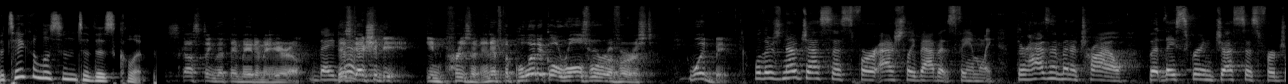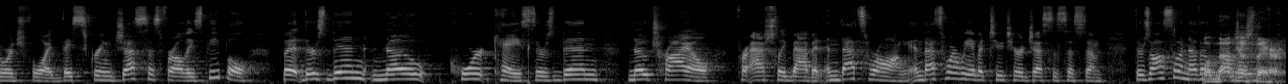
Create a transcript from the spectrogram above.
But take a listen to this clip. Disgusting that they made him a hero. They did. This guy should be in prison, and if the political roles were reversed, he would be. Well, there's no justice for Ashley Babbitt's family. There hasn't been a trial, but they screamed justice for George Floyd. They screamed justice for all these people, but there's been no court case. There's been no trial for Ashley Babbitt, and that's wrong. And that's where we have a two-tiered justice system. There's also another. Well, not woman- just there.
